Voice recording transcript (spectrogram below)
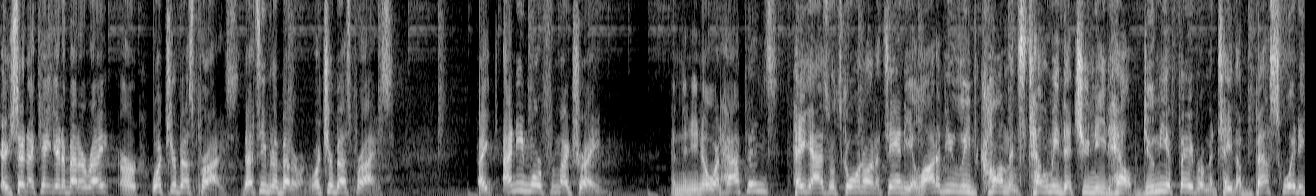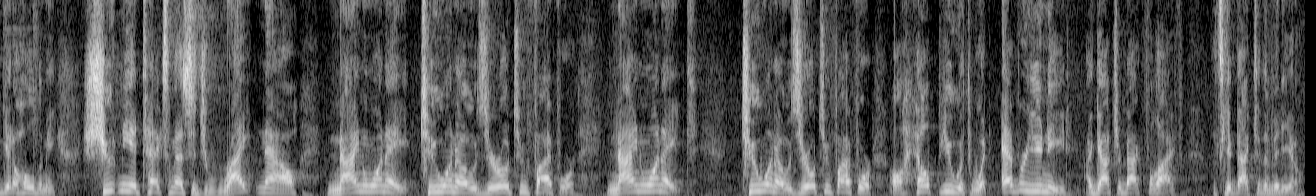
are you saying I can't get a better rate? Or what's your best price? That's even a better one. What's your best price? I, I need more for my trade. And then you know what happens? Hey guys, what's going on? It's Andy. A lot of you leave comments telling me that you need help. Do me a favor. I'm going to tell you the best way to get a hold of me. Shoot me a text message right now 918 210 0254. 918 210 0254. I'll help you with whatever you need. I got your back for life. Let's get back to the video.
